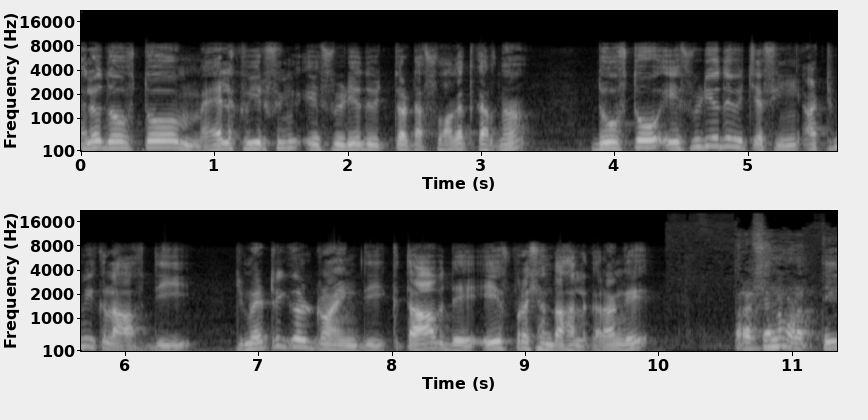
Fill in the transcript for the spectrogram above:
ਹੈਲੋ ਦੋਸਤੋ, ਮੈਂ ਲਖਵੀਰ ਸਿੰਘ, ਇਸ ਵੀਡੀਓ ਦੇ ਵਿੱਚ ਤੁਹਾਡਾ ਸਵਾਗਤ ਕਰਦਾ। ਦੋਸਤੋ, ਇਸ ਵੀਡੀਓ ਦੇ ਵਿੱਚ ਅਸੀਂ 8ਵੀਂ ਕਲਾਸ ਦੀ ਜਿਓਮੈਟ੍ਰੀਕਲ ਡਰਾਇੰਗ ਦੀ ਕਿਤਾਬ ਦੇ ਇਸ ਪ੍ਰਸ਼ਨ ਦਾ ਹੱਲ ਕਰਾਂਗੇ। ਪ੍ਰਸ਼ਨ 29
